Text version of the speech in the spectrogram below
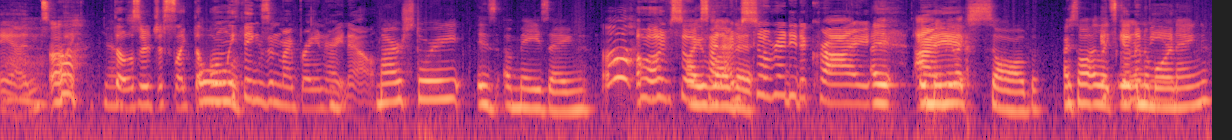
and Ugh, like yes. those are just like the Oh. only things in my brain right now. Marriage Story is amazing. Oh, Oh, I'm so I excited! love I'm it. so ready to cry. I it made me like sob. I saw it like eight in the be- morning,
